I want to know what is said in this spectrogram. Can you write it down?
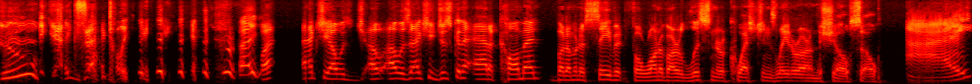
you? yeah, exactly. right. Well, actually, I was I, I was actually just going to add a comment, but I'm going to save it for one of our listener questions later on in the show. So I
